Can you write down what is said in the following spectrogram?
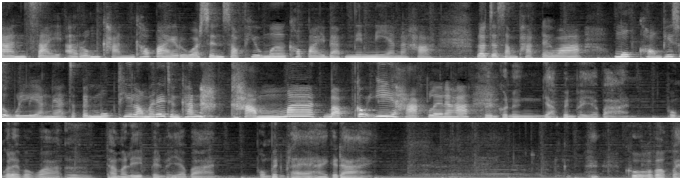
การใส่อารมณ์ขันเข้าไปหรือว่า sense of humor เข้าไปแบบเนียนๆนะคะ เราจะสัมผัสได้ว่ามุกของพี่สุบุญเลี้ยงเนี่ยจะเป็นมุกที่เราไม่ได้ถึงขั้นขำมากแบบเก้าอี้หักเลยนะคะ เพื่อนคนหนึ่งอยากเป็นพยาบาล ผมก็เลยบอกว่า เออ ถ้ามะลิเป็นพยาบาล ผมเป็นแผลให้ก็ได้ ครูก็บอกแผล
